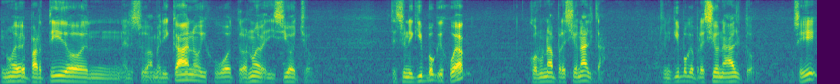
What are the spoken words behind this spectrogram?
nueve partidos en el sudamericano y jugó otros nueve, 18. Este es un equipo que juega con una presión alta. Es un equipo que presiona alto, ¿sí?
